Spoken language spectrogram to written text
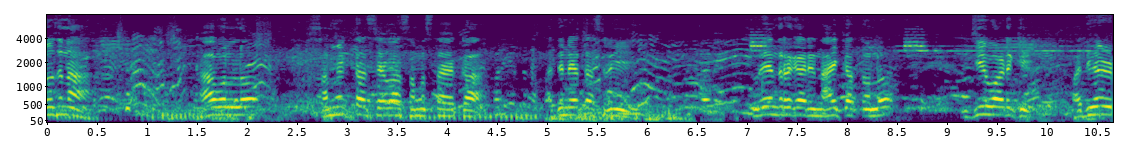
రోజున కావల్లో సంయుక్త సేవా సంస్థ యొక్క అధినేత శ్రీ సురేంద్ర గారి నాయకత్వంలో విజయవాడకి పదిహేడు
